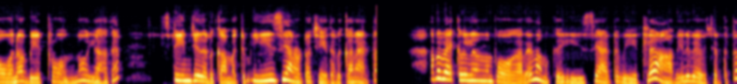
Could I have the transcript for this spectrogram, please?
ഓവനോ ബീറ്ററോ ഒന്നും ഇല്ലാതെ സ്റ്റീം ചെയ്തെടുക്കാൻ പറ്റും. ഈസിയാണ് കേട്ടോ ചെയ്തെടുക്കാനായിട്ട്. അപ്പോൾ ബേക്കറിയിൽ നിന്നും പോകാതെ നമുക്ക് ഈസി ആയിട്ട് വീട്ടിൽ ആവിയിൽ വേവിച്ചെടുത്തിട്ട്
